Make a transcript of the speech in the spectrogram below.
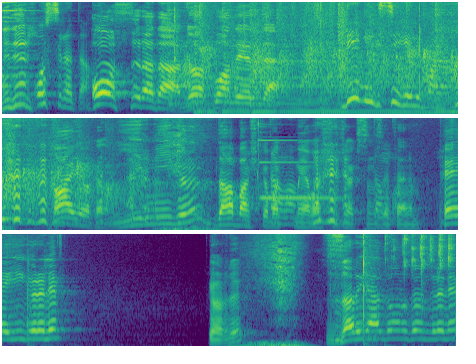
nedir? O sırada. O sırada 4 puan değerinde. Bir bilgisi gelir bana. Haydi bakalım. 20'yi görün daha başka Tamam. bakmaya başlayacaksınız Tamam. efendim. P'yi görelim. Gördük. Zarı geldi onu döndürelim.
